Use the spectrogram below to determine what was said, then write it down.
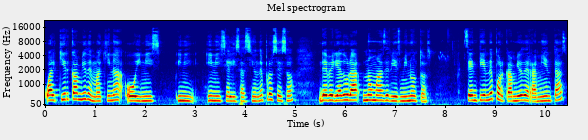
cualquier cambio de máquina o inicialización de proceso debería durar no más de 10 minutos. Se entiende por cambio de herramientas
